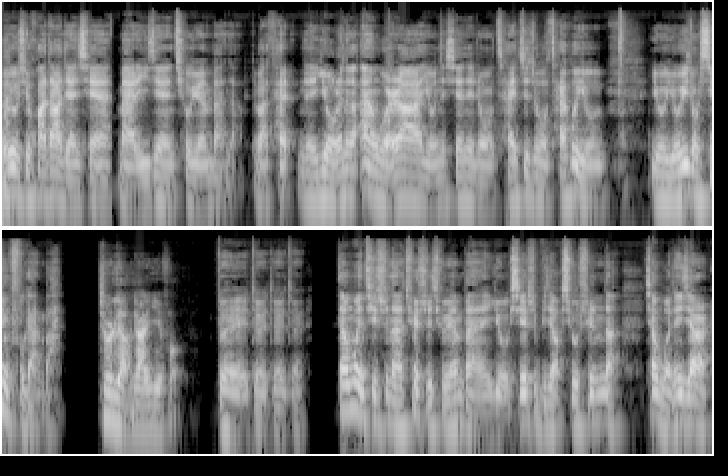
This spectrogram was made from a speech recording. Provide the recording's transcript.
我又去花大价钱买了一件球员版的，对吧？它那有了那个暗纹啊，有那些那种材质之后，才会有有有一种幸福感吧。就是两件衣服。对对对对，但问题是呢，确实球员版有些是比较修身的，像我那件儿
